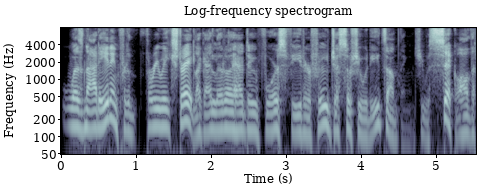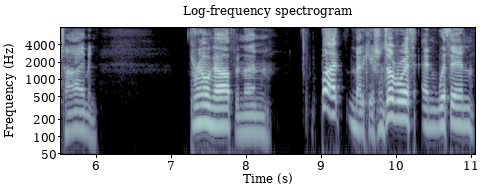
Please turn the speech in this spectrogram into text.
was not eating for three weeks straight. Like I literally had to force feed her food just so she would eat something. She was sick all the time and throwing up, and then, but medication's over with, and within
